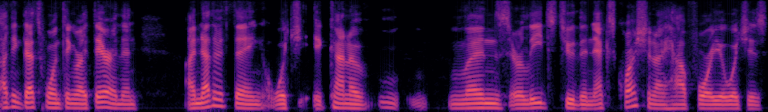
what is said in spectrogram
I think that's one thing right there, and then another thing which it kind of lends or leads to the next question I have for you, which is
